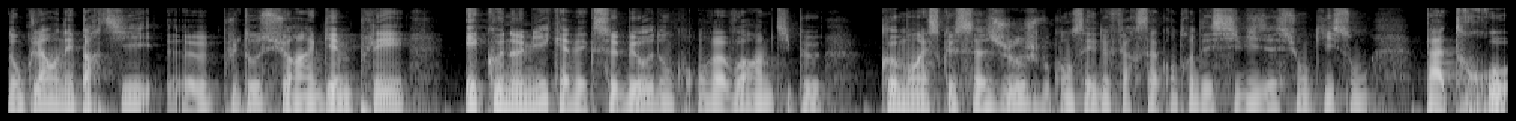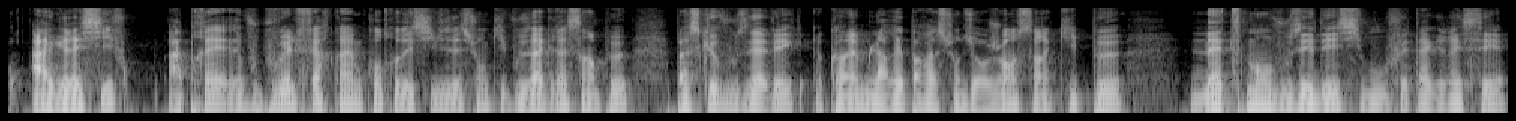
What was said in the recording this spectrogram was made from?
Donc là on est parti euh, plutôt sur un gameplay économique avec ce BO, donc on va voir un petit peu comment est-ce que ça se joue. Je vous conseille de faire ça contre des civilisations qui sont pas trop agressives. Après, vous pouvez le faire quand même contre des civilisations qui vous agressent un peu, parce que vous avez quand même la réparation d'urgence hein, qui peut nettement vous aider si vous vous faites agresser.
